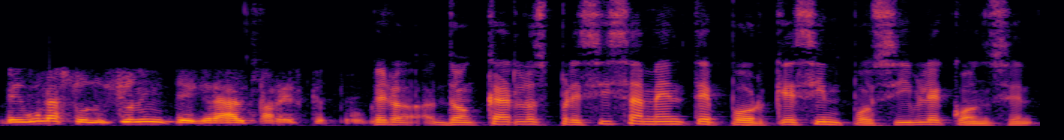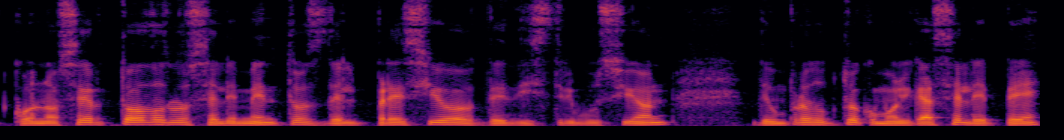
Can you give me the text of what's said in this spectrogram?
de una solución integral para este problema. Pero, don Carlos, precisamente porque es imposible conocer todos los elementos del precio de distribución de un producto como el gas LP,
